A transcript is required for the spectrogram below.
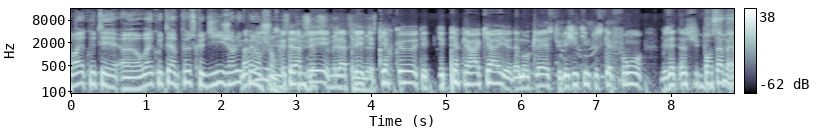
Bon, écoutez, euh, on va écouter un peu ce que dit Jean-Luc Bah oui, Mélenchon. parce que t'es l'appelé, t'es l'appelé, t'es pire que, t'es t'es pire que les racailles, Damoclès, tu légitimes tout ce qu'elles font, vous êtes insupportable à,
